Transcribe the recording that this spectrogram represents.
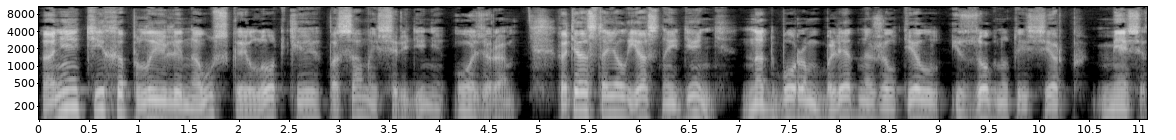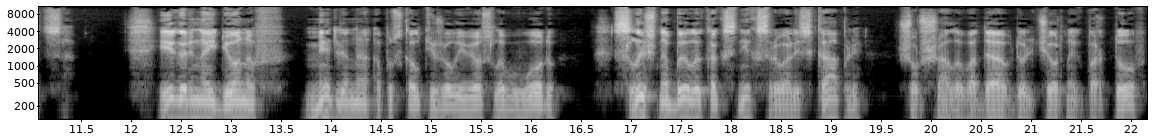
Они тихо плыли на узкой лодке по самой середине озера. Хотя стоял ясный день, над бором бледно желтел изогнутый серп месяца. Игорь Найденов медленно опускал тяжелые весла в воду. Слышно было, как с них срывались капли, шуршала вода вдоль черных бортов.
